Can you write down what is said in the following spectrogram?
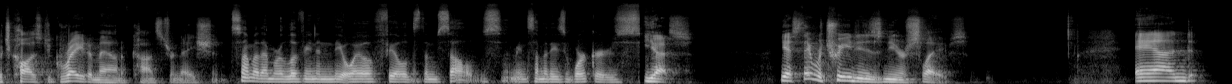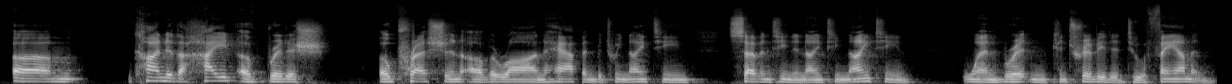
which caused a great amount of consternation. Some of them were living in the oil fields themselves. I mean, some of these workers. Yes. Yes, they were treated as near slaves. And um, kind of the height of British oppression of Iran happened between 1917 and 1919 when Britain contributed to a famine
